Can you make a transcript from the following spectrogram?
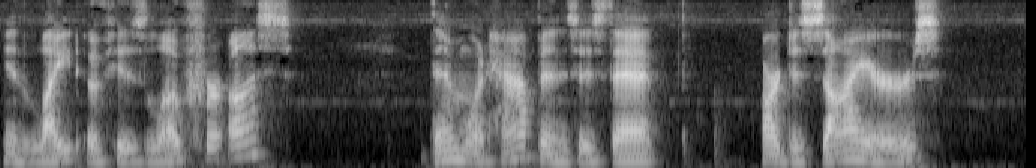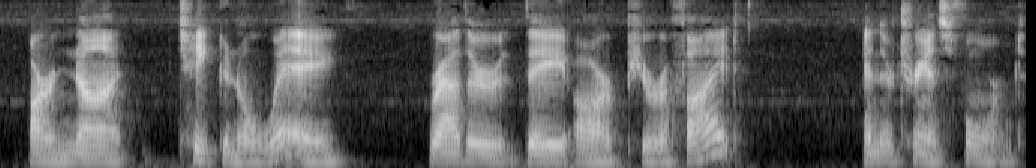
in light of His love for us. Then what happens is that our desires are not taken away, rather, they are purified and they're transformed.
